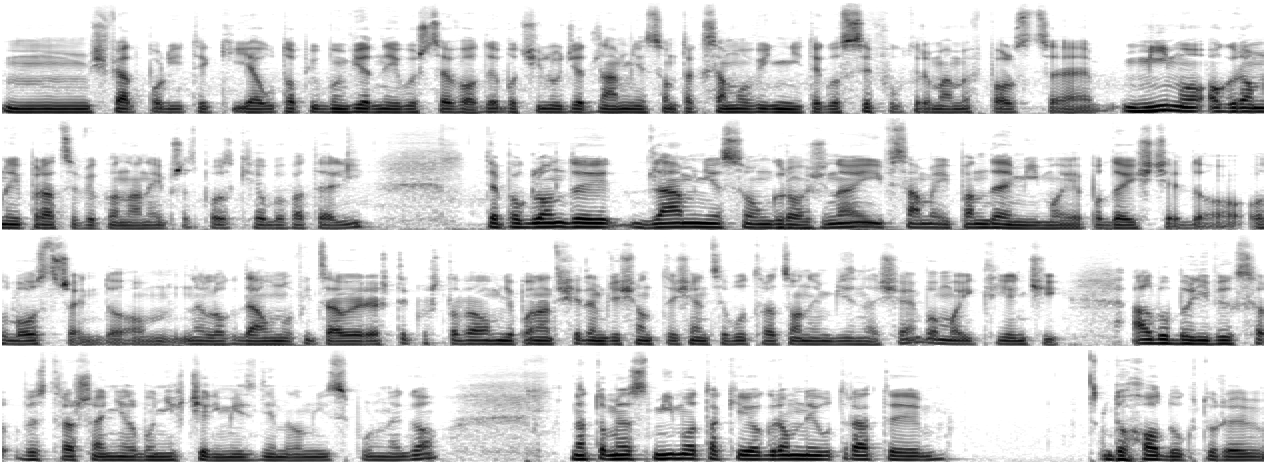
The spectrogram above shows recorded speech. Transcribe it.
mm, świat polityki, ja utopiłbym w jednej łyżce wody, bo ci ludzie dla mnie są tak samo winni tego syfu, który mamy w Polsce, mimo ogromnej pracy wykonanej przez polskich obywateli. Te poglądy dla mnie są groźne i w samej pandemii moje podejście do obostrzeń, do lockdownów i całej reszty kosztowało mnie ponad 70 tysięcy w utraconym biznesie, bo moi klienci albo byli wystraszeni, albo nie chcieli mieć z nim nic wspólnego. Natomiast mimo takiej ogromnej utraty dochodu, który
